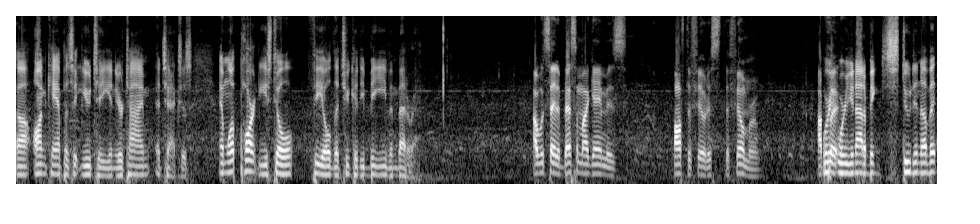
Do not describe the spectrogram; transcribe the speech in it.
uh, on campus at UT in your time at Texas? And what part do you still feel that you could be even better at? I would say the best of my game is off the field. It's the film room. Were, put- were you not a big student of it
